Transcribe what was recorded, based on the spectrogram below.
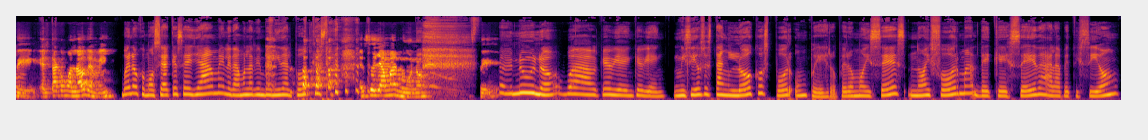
sí, él está como al lado de mí. Bueno, como sea que se llame, le damos la bienvenida al podcast. él se llama Nuno. Sí. Nuno, wow, qué bien, qué bien. Mis hijos están locos por un perro, pero Moisés no hay forma de que ceda a la petición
